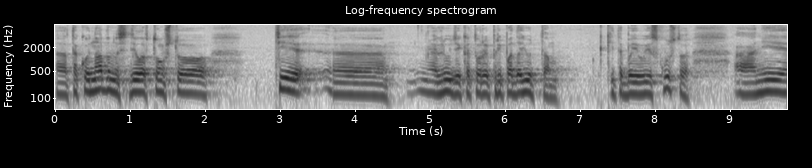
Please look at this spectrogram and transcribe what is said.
э, такой надобности. Дело в том, что те э, люди, которые преподают там какие-то боевые искусства, они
